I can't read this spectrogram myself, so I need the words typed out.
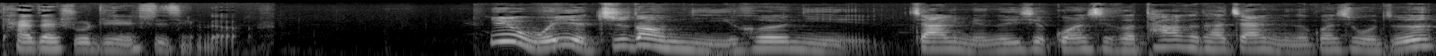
他在说这件事情的。因为我也知道你和你家里面的一些关系，和他和他家里面的关系，我觉得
